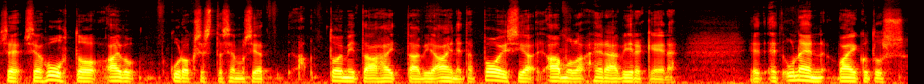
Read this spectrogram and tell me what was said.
Se, se huuhtoo aivokudoksesta semmoisia toimintaa haittaavia aineita pois ja aamulla herää virkeinä. Et, et unen vaikutus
